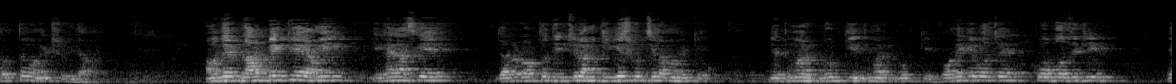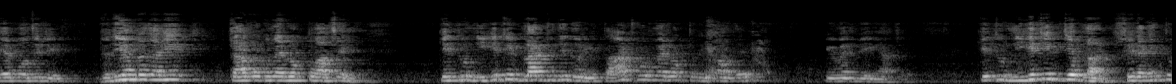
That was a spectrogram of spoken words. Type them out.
করতেও অনেক সুবিধা হয়। আমাদের ব্লাড ব্যাংকে আমি এখানে আজকে যারা রক্ত দিচ্ছিল, আমি জিজ্ঞেস করছিলাম অনেককে যে, তোমার গ্রুপ কি? তোমার গ্রুপ কি? অনেকে বলছে কো পজিটিভ এ পজিটিভ যদিও আমরা জানি চার রকমের রক্ত আছে। কিন্তু নেগেটিভ ব্লাড যদি ধরি তার ফর্মের রক্ত কিন্তু আমাদের হিউম্যান বিং আছে। কিন্তু নেগেটিভ যে ব্লাড সেটা কিন্তু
